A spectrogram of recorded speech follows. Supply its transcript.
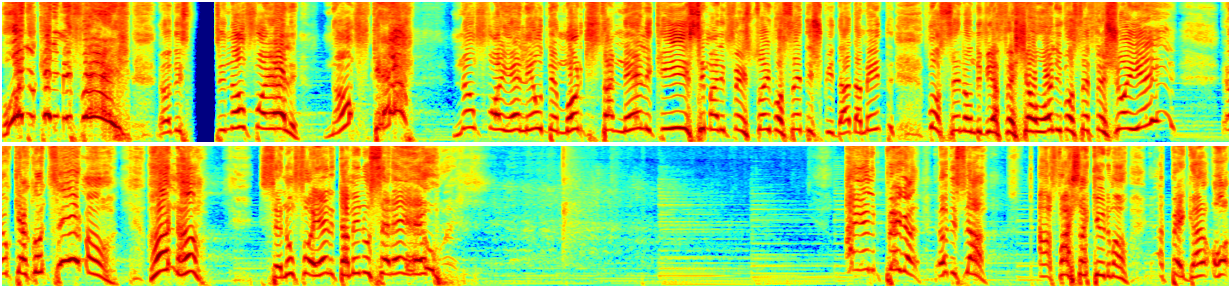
olha o que ele me fez. Eu disse: se não foi ele, não quer. Não foi ele, é o demônio que está nele que se manifestou e você descuidadamente, você não devia fechar o olho e você fechou e aí, é o que aconteceu, irmão. Ah, não. Se não foi ele, também não serei eu. Aí ele pega, eu disse: ah, afasta aqui, irmão. Pegaram, oh,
